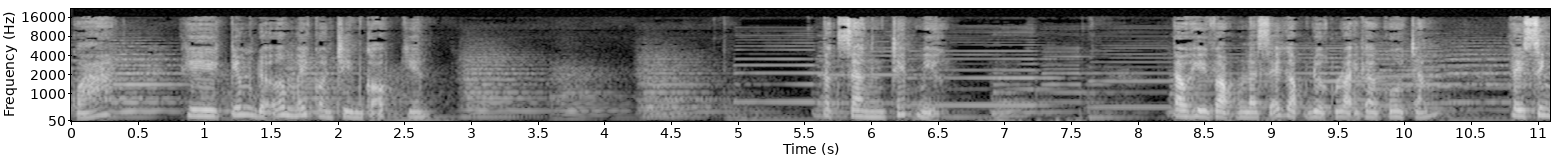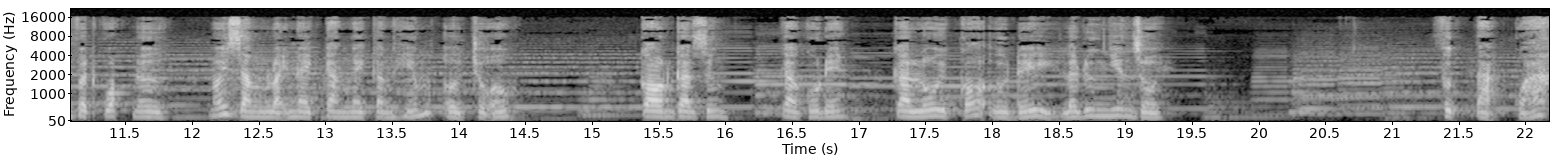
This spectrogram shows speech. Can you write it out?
quá, thì kiếm đỡ mấy con chim gõ kiến. Tặc răng chép miệng. Tao hy vọng là sẽ gặp được loại gà cô trắng. Thầy sinh vật Wagner nói rằng loại này càng ngày càng hiếm ở châu Âu. Còn gà rừng, gà cô đen, gà lôi có ở đây là đương nhiên rồi. Phức tạp quá.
